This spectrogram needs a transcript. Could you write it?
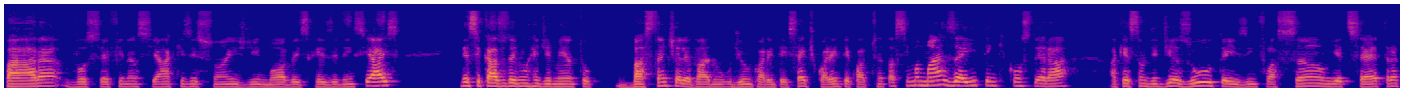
para você financiar aquisições de imóveis residenciais. Nesse caso, teve um rendimento bastante elevado, de 1,47%, 44% acima, mas aí tem que considerar a questão de dias úteis, inflação e etc.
